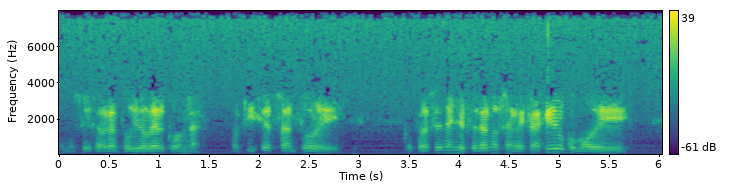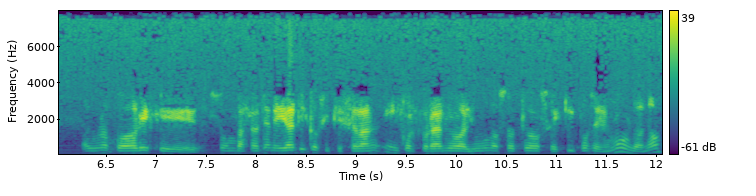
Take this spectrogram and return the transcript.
como ustedes habrán podido ver con las noticias tanto de operaciones de peruanos en el extranjero como de algunos jugadores que son bastante mediáticos y que se van incorporando a algunos otros equipos en el mundo, ¿no?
